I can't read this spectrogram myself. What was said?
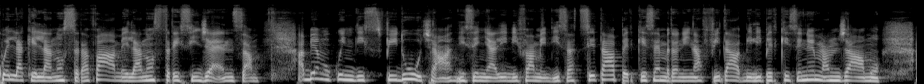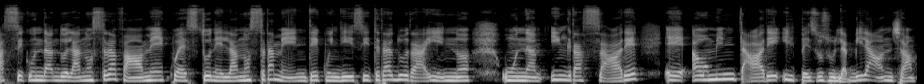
quella che è la nostra fame, la nostra esigenza. Abbiamo quindi sfiducia nei segnali di fame e di sazietà perché sembrano inaffidabili, perché se noi mangiamo assecondando la nostra fame, questo nella nostra mente quindi si tradurrà in un ingrassare e aumentare il peso sulla bilancia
